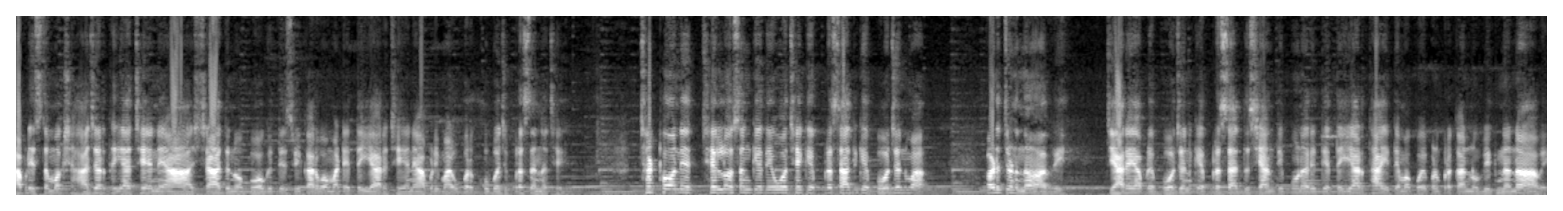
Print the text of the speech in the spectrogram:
આપણી સમક્ષ હાજર થયા છે અને આ શ્રાદ્ધનો ભોગ તે સ્વીકારવા માટે તૈયાર છે અને આપણી ઉપર ખૂબ જ પ્રસન્ન છે. છઠ્ઠો અને છેલ્લો સંકેત એવો છે કે પ્રસાદ કે ભોજનમાં અડચણ ન આવવી જ્યારે આપણે ભોજન કે પ્રસાદ શાંતિપૂર્ણ રીતે તૈયાર થાય તેમાં કોઈ પણ પ્રકારનું વિઘ્ન ન આવે,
